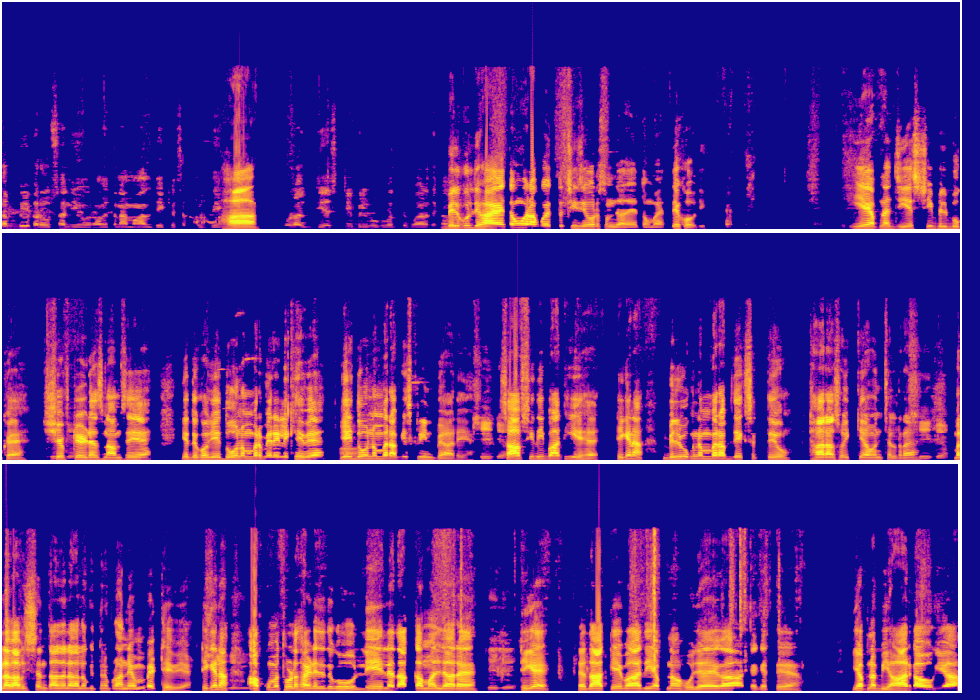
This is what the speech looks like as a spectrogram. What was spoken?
तब भी भरोसा नहीं हो रहा इतना माल देख के सब कुछ देख हाँ। थोड़ा जीएसटी बिल बिल्कुल दिखा देता हूँ और आपको एक दो चीज़ें और समझा देता हूँ मैं। देखो जी। ये अपना जीएसटी बिल बुक है शिफ्ट ट्रेडर्स नाम से है। ये देखो ये दो नंबर मेरे लिखे हुए हैं यही हाँ। दो नंबर आपकी स्क्रीन पे आ रहे हैं। है। साफ़ सीधी बात ये है ठीक है ना? बिल बुक नंबर आप देख सकते हो अठारह सौ इक्यावन चल रहा है। है। मतलब आप इससे अंदाज़ा लगा लो कितने पुराने हम बैठे हुए हैं ठीक है ना। आपको मैं थोड़ा साइड देखो ले लद्दाख का माल जा रहा है। ठीक है। लद्दाख के बाद ये अपना हो जाएगा क्या कहते हैं? ये अपना बिहार का हो गया।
